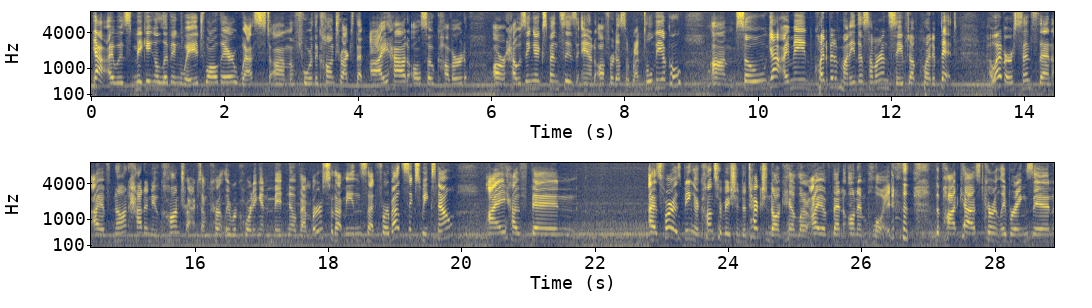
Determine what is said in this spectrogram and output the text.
yeah, I was making a living wage while there. West, um, for the contract that I had, also covered our housing expenses and offered us a rental vehicle. Um, so, yeah, I made quite a bit of money this summer and saved up quite a bit. However, since then, I have not had a new contract. I'm currently recording in mid November, so that means that for about six weeks now, I have been as far as being a conservation detection dog handler, I have been unemployed. the podcast currently brings in,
